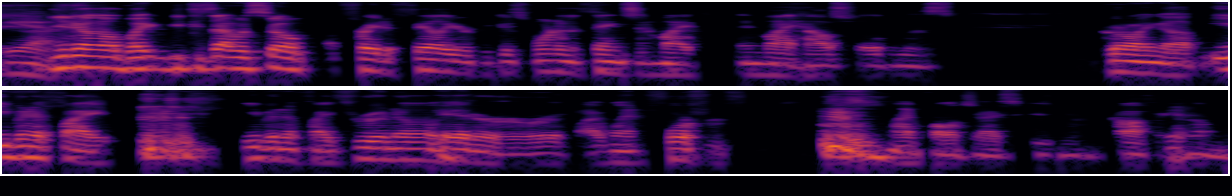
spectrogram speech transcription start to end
Yeah. You know but because i was so afraid of failure because one of the things in my in my household was growing up even if i even if i threw a no-hitter or if i went four for i apologize excuse me coughing yeah. um,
